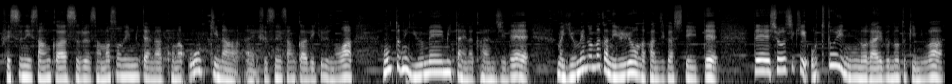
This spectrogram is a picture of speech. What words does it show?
フェスに参加するサマソニみたいなこんな大きなフェスに参加できるのは本当に夢みたいな感じで、まあ、夢の中にいるような感じがしていてで正直おとといのライブの時には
